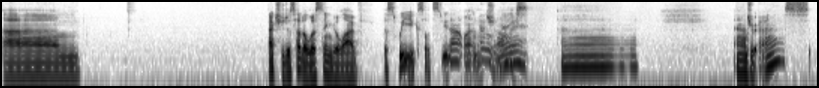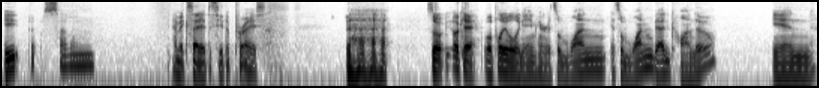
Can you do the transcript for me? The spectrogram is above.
Um, actually, just had a listing go live this week, so let's do that one, Oh, shall nice. we? Uh, address 807. I'm excited to see the price. so okay, we'll play a little game here. It's a one it's a one bed condo in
